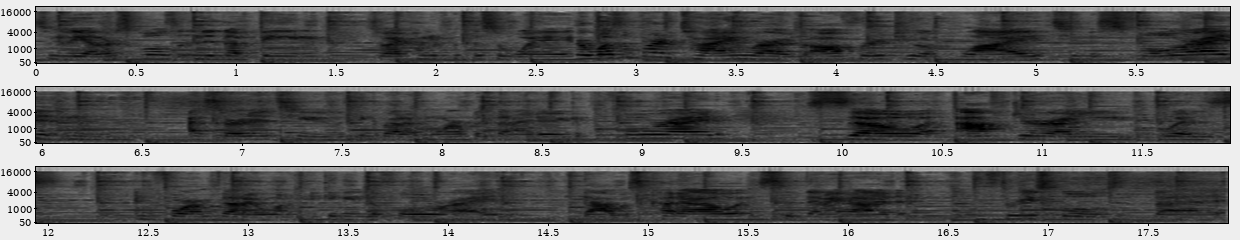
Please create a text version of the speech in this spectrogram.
some of the other schools ended up being, so I kind of put this away. There was a point of time where I was offered to apply to this full ride and I started to think about it more, but then I didn't get the full ride. So after I was informed that I to be getting the full ride, that was cut out. So then I had three schools that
